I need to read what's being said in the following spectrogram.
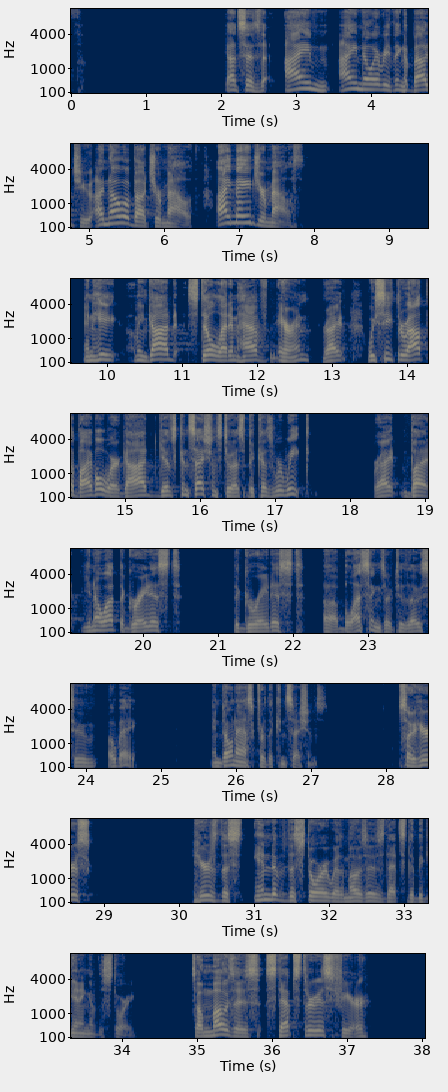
God says, I'm, I know everything about you. I know about your mouth. I made your mouth. And he, I mean, God still let him have Aaron, right? We see throughout the Bible where God gives concessions to us because we're weak, right? But you know what? The greatest, the greatest uh, blessings are to those who obey and don't ask for the concessions. So here's here's the end of the story with Moses. That's the beginning of the story. So Moses steps through his fear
